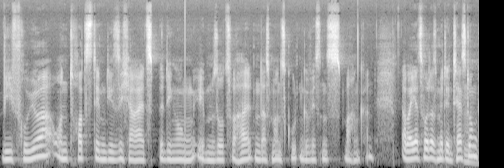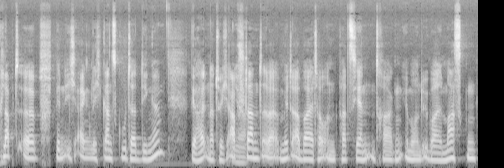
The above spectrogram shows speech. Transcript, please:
wie früher und trotzdem die Sicherheitsbedingungen eben so zu halten, dass man es guten Gewissens machen kann. Aber jetzt, wo das mit den Testungen mhm. klappt, äh, bin ich eigentlich ganz guter Dinge. Wir halten natürlich Abstand. Ja. Äh, Mitarbeiter und Patienten tragen immer und überall Masken.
